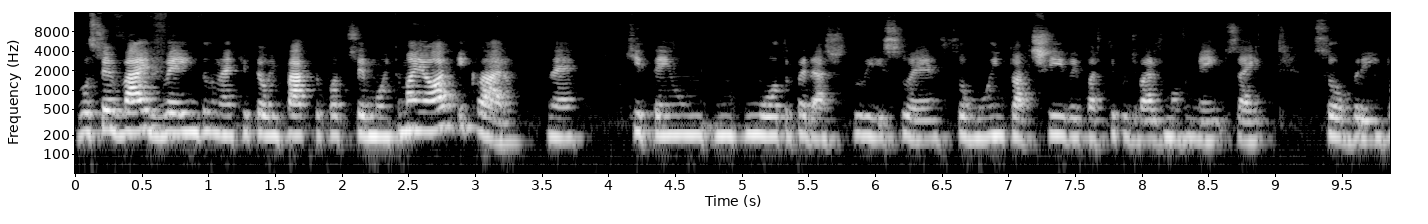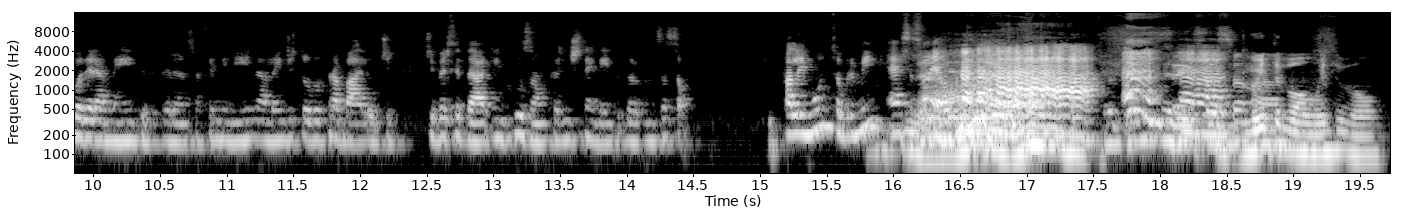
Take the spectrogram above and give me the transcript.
você vai vendo né, que teu impacto pode ser muito maior e, claro, né, que tem um, um, outro pedaço de tudo isso. É, sou muito ativa e participo de vários movimentos aí sobre empoderamento e liderança feminina, além de todo o trabalho de diversidade e inclusão que a gente tem dentro da organização. Falei muito sobre mim? Essa sou eu. muito bom, muito bom.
